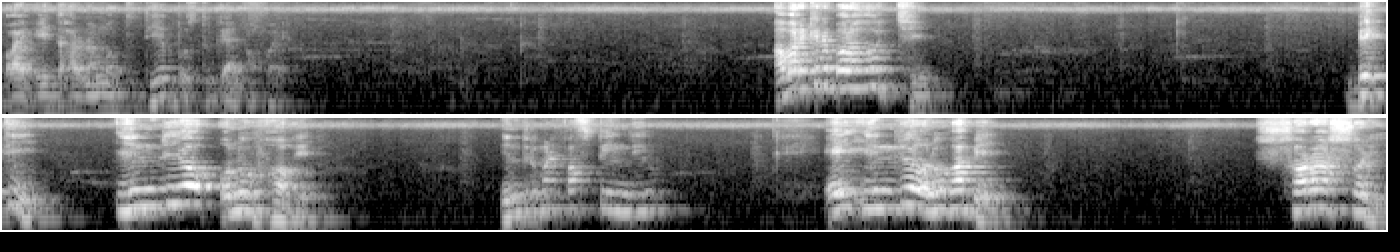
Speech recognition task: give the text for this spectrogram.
হয়, এই ধারণার মধ্যে দিয়ে বস্তু জ্ঞান হয়। আবার এখানে বলা হচ্ছে, ব্যক্তি ইন্দ্রিয় অনুভবে, ইন্দ্রিয় মানে ফার্স্ট ইন্দ্রিয়, এই ইন্দ্রিয় অনুভবে সরাসরি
